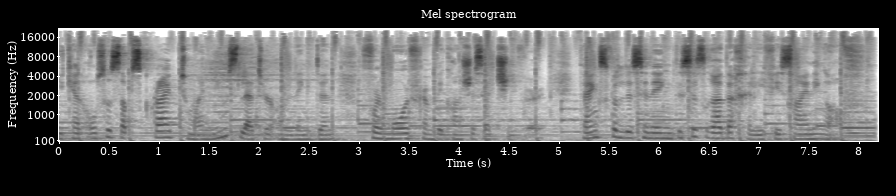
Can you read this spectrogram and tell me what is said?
You can also subscribe to my newsletter on LinkedIn for more from the Conscious Achiever. Thanks for listening. This is Ghada Khalifi signing off.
